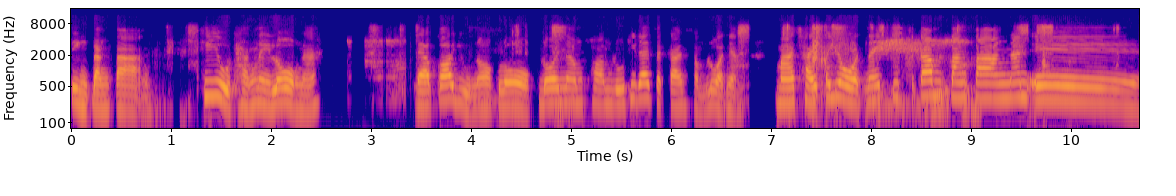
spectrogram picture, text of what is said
สิ่งต่างๆ ที่อยู่ทั้งในโลกนะ แล้วก็อยู่นอกโลก โดยนำความรู้ที่ได้จากการสำรวจเนี่ย มาใช้ประโยชน์ในกิจกรรมต่างๆ นั่นเอง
